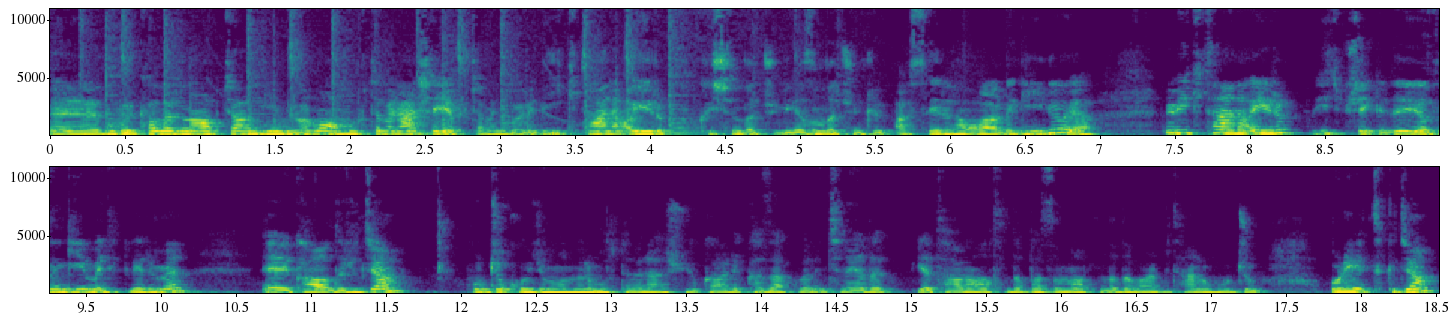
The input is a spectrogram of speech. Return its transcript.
e, bu hırkaları ne yapacağım bilmiyorum ama muhtemelen şey yapacağım. Hani böyle bir iki tane ayırıp kışında, yazında çünkü serin havalarda giyiliyor ya. Bir iki tane ayırıp hiçbir şekilde yazın giymediklerimi e, kaldıracağım. Hurca koyacağım onları. Muhtemelen şu yukarıda kazakların içine ya da yatağın altında, bazanın altında da var bir tane hurcum. Oraya tıkacağım.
